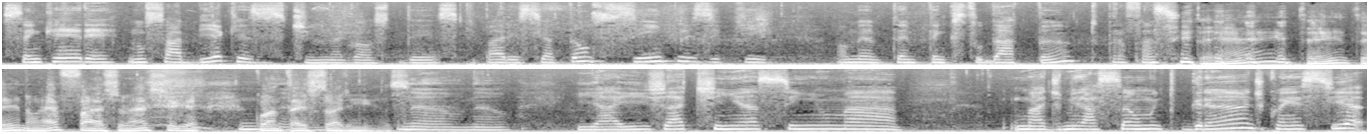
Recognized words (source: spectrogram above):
sem querer. Não sabia que existia um negócio desse, que parecia tão simples e que ao mesmo tempo tem que estudar tanto para fazer. Tem, tem, tem. Não é fácil, né? Chega contar historinhas. Não, não. E aí já tinha assim uma uma admiração muito grande, conhecia.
